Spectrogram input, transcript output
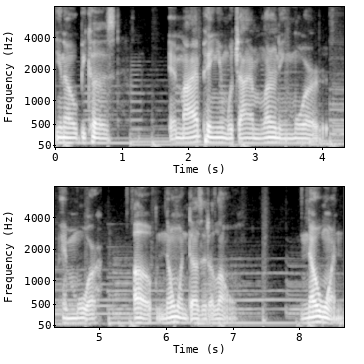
you know, because in my opinion, which I am learning more and more of, no one does it alone. No one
